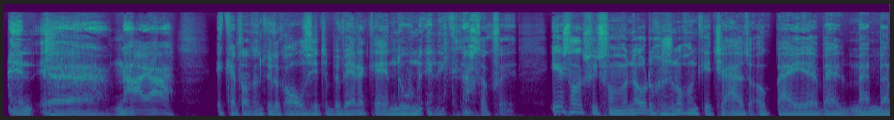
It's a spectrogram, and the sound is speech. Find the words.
En eh, nou ja, ik heb dat natuurlijk al zitten bewerken en doen. En ik dacht ook... Eerst had ik zoiets van, we nodigen ze nog een keertje uit... ook bij, eh, bij, bij,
